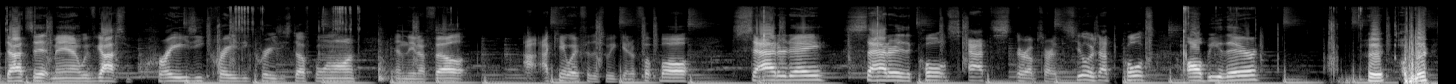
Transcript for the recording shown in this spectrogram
that's it, man. We've got some crazy, crazy, crazy stuff going on in the NFL. I, I can't wait for this weekend of football. Saturday, Saturday, the Colts at, the, or I'm sorry, the Steelers at the Colts. I'll be there. Hey, I'll be there.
